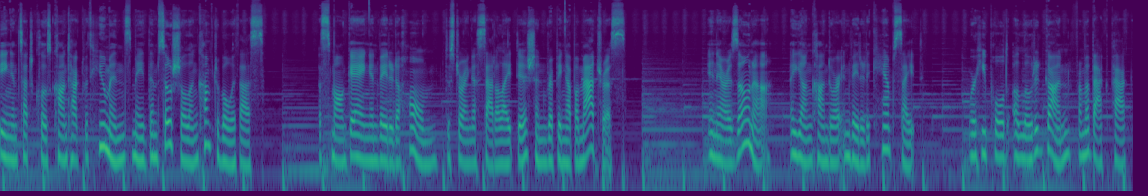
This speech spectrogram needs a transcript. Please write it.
Being in such close contact with humans made them social and comfortable with us. A small gang invaded a home, destroying a satellite dish and ripping up a mattress. In Arizona, a young condor invaded a campsite, where he pulled a loaded gun from a backpack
